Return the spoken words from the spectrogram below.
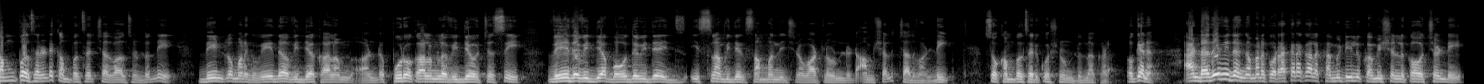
కంపల్సరీ అంటే కంపల్సరీ చదవాల్సి ఉంటుంది. దీంట్లో మనకు వేద విద్యా కాలం అంటే పూర్వకాలంలో విద్య వచ్చేసి వేద విద్య బౌద్ధ విద్య ఇస్- ఇస్లాం విద్యకు సంబంధించిన వాటిలో ఉండే అంశాలు చదవండి. సో కంపల్సరీ క్వశ్చన్ ఉంటుంది అక్కడ. ఓకేనా? అండ్ అదేవిధంగా మనకు రకరకాల కమిటీలు కమిషన్లు కావచ్చండి.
